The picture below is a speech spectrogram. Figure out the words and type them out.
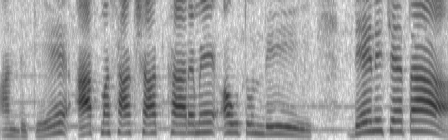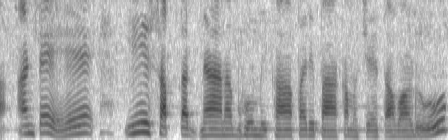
అందుకే ఆత్మ సాక్షాత్కారమే అవుతుంది. దేని చేత? అంటే ఈ సప్త జ్ఞాన భూమిక పరిపాకము చేత వాడు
